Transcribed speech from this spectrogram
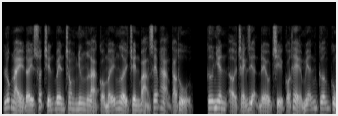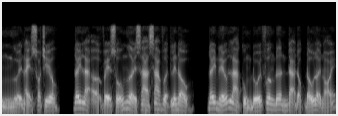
lúc này đây xuất chiến bên trong nhưng là có mấy người trên bảng xếp hạng cao thủ, cư nhiên ở tránh diện đều chỉ có thể miễn cưỡng cùng người này so chiêu, đây là ở về số người xa xa vượt lên đầu, đây nếu là cùng đối phương đơn đả độc đấu lời nói,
